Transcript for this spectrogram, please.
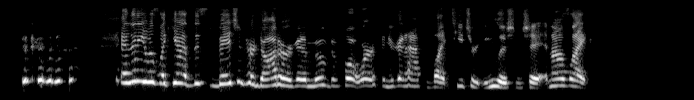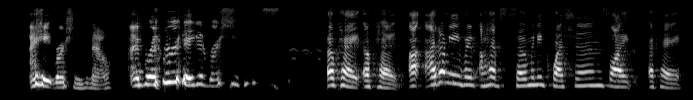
and then he was like, yeah, this bitch and her daughter are gonna move to Fort Worth, and you're gonna have to like teach her English and shit. And I was like, I hate Russians now. I forever hated Russians. Okay, okay. I, I don't even I have so many questions. Like, okay,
